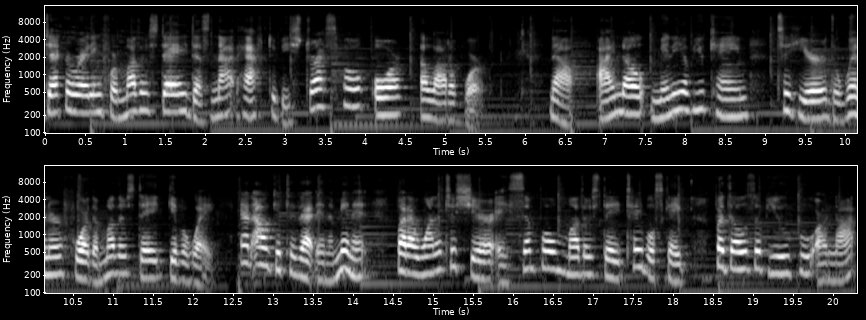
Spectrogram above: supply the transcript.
Decorating for Mother's Day does not have to be stressful or a lot of work. Now, I know many of you came to hear the winner for the Mother's Day giveaway, and I'll get to that in a minute, but I wanted to share a simple Mother's Day tablescape for those of you who are not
